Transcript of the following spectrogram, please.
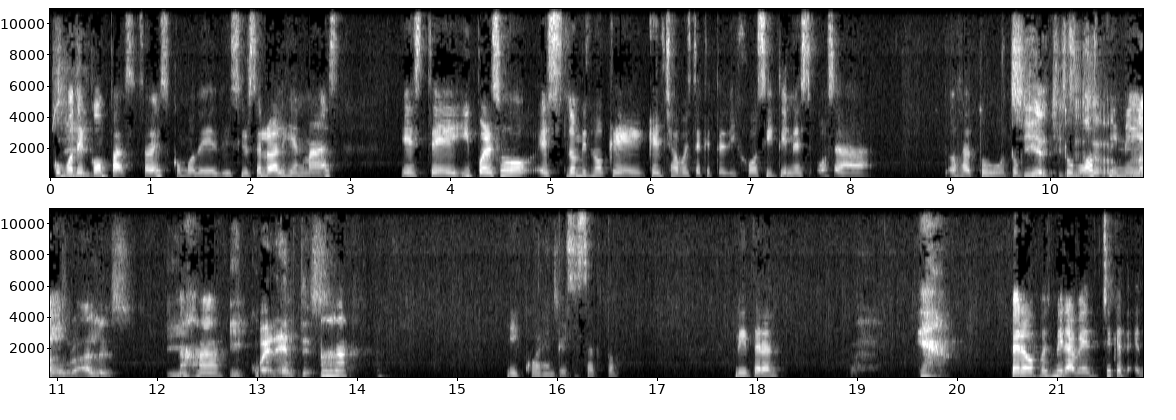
como Sí. de compas, ¿sabes? Como de decírselo a alguien más. Este, y por eso es lo mismo que, que el chavo este que te dijo, si tienes, o sea, o sea, tu, tu, sí, el tu voz tiene... naturales y, Ajá. y coherentes. Ajá. Y coherentes, exacto. Literal. Pero pues mira, a ver, chécate.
